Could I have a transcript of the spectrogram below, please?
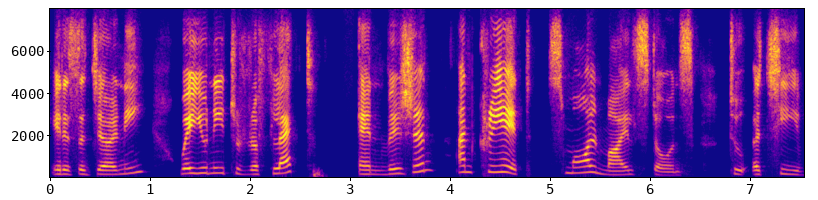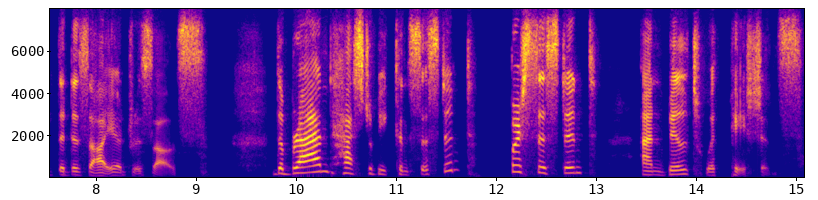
It is a journey where you need to reflect, envision, and create small milestones to achieve the desired results. The brand has to be consistent, persistent, and built with patience.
